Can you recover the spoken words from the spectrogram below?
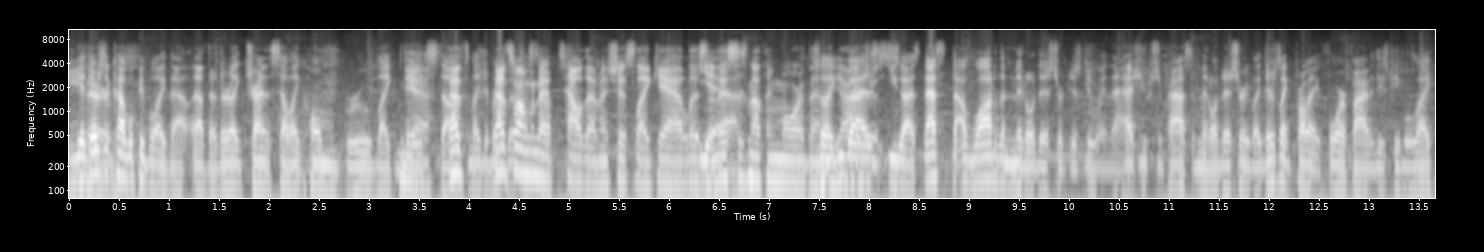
Yeah, there's a couple people like that out there. They're like trying to sell like home brewed like made Yeah, stuff. that's and, like, that's what I'm gonna tell them. It's just like, yeah, listen, Yeah. this is nothing more than So like you guys, just- you guys, that's the, a lot of the middle district is doing that. As you surpass the middle district, like there's like probably like four or five of these people. Like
